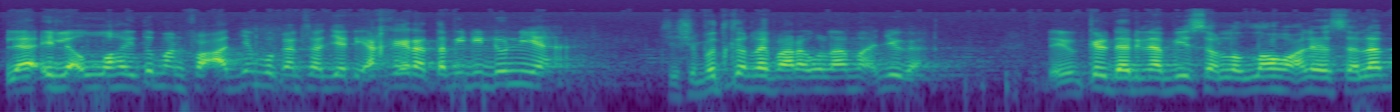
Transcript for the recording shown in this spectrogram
la ilaha Allah itu manfaatnya bukan saja di akhirat tapi di dunia. Disebutkan oleh para ulama juga. Diukil dari Nabi sallallahu alaihi wasallam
